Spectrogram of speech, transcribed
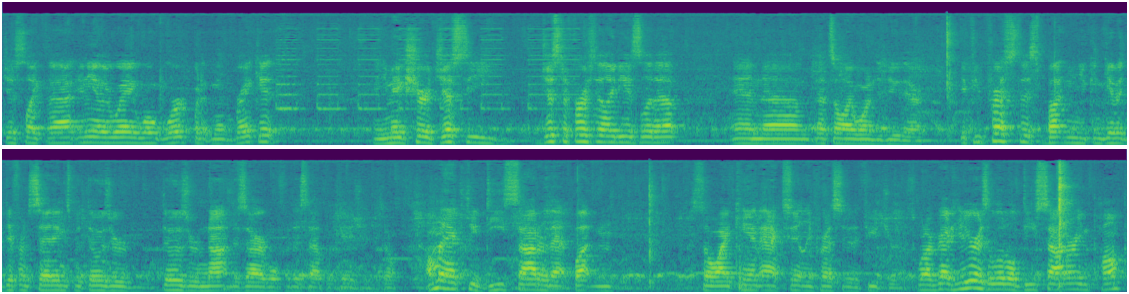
just like that. Any other way won't work, but it won't break it. And you make sure just the, just the first LED is lit up, and um, that's all I wanted to do there. If you press this button, you can give it different settings, but those are those are not desirable for this application. So I'm going to actually desolder that button so I can't accidentally press it in the future. So what I've got here is a little desoldering pump.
